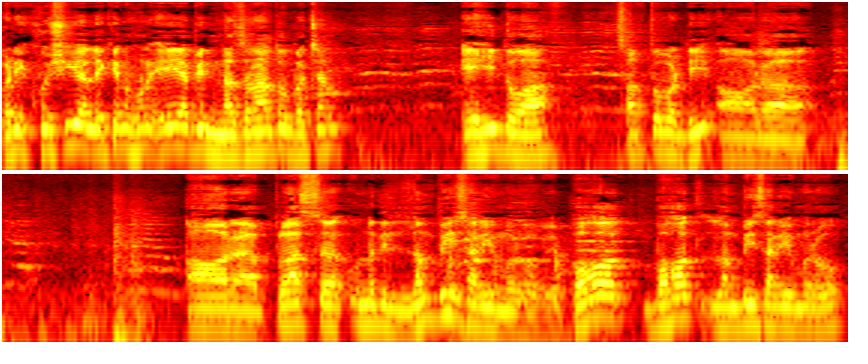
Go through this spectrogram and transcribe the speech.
ਬੜੀ ਖੁਸ਼ੀ ਆ, ਲੇਕਿਨ ਹੁਣ ਇਹ ਆ ਵੀ ਨਜ਼ਰਾਂ ਤੋਂ ਬਚਣ, ਇਹੀ ਦੁਆ ਸਭ ਤੋਂ ਵੱਡੀ, ਔਰ ਔਰ ਪਲੱਸ ਉਹਨਾਂ ਦੀ ਲੰਬੀ ਸਾਰੀ ਉਮਰ ਹੋਵੇ, ਬਹੁਤ ਬਹੁਤ ਲੰਬੀ ਸਾਰੀ ਉਮਰ ਹੋ,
